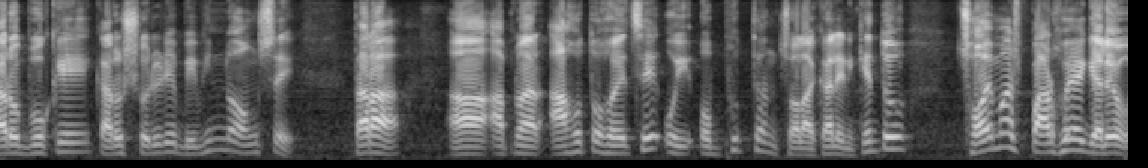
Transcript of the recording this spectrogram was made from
কারও বুকে, কারও শরীরে বিভিন্ন অংশে তারা আপনার আহত হয়েছে ওই অভ্যুত্থান চলাকালীন। কিন্তু ছয় মাস পার হয়ে গেলেও,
